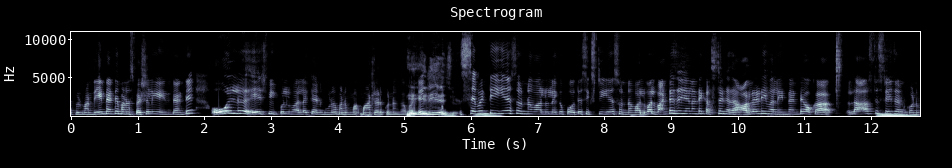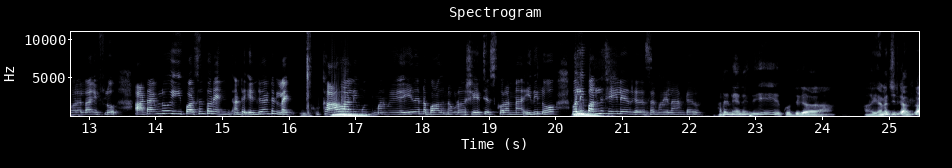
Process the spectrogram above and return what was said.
ఇప్పుడు మనది ఏంటంటే మనం స్పెషల్గా ఏంటంటే ఓల్డ్ ఏజ్ పీపుల్ వాళ్ళకి అని కూడా మనం మాట్లాడుకున్నాం కాబట్టి సెవెంటీ ఇయర్స్ ఉన్న వాళ్ళు లేకపోతే సిక్స్టీ ఇయర్స్ ఉన్న వాళ్ళు వాళ్ళు వంట చేయాలంటే కష్టం కదా. ఆల్రెడీ వాళ్ళు ఏంటంటే ఒక లాస్ట్ స్టేజ్ Hmm. అనుకోండి వాళ్ళ life లో ఆ టైంలో ఈ పర్సన్తో అంటే ఎంజాయ్ అంటే లైక్ కావాలి Hmm. మనం ఏదైనా బాధ ఉన్నా కూడా షేర్ చేసుకోవాలన్న ఇదిలో వాళ్ళు ఈ Hmm. పనులు చేయలేదు కదా సార్ మరి ఎలా అంటారు? అంటే నేను ఇది కొద్దిగా ఎనర్జెటిక్ అందుకే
